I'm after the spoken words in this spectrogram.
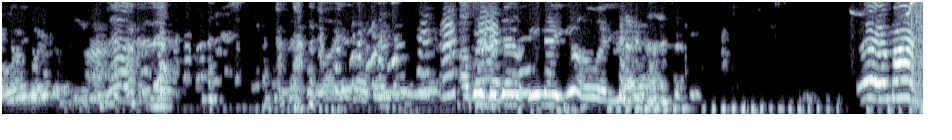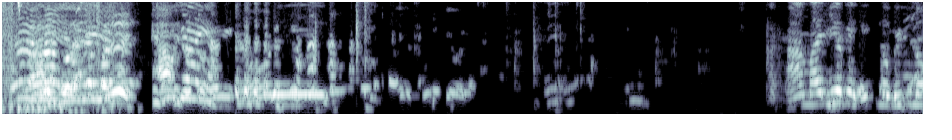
કોઈ ન થાય કે બીટલો બીટલો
